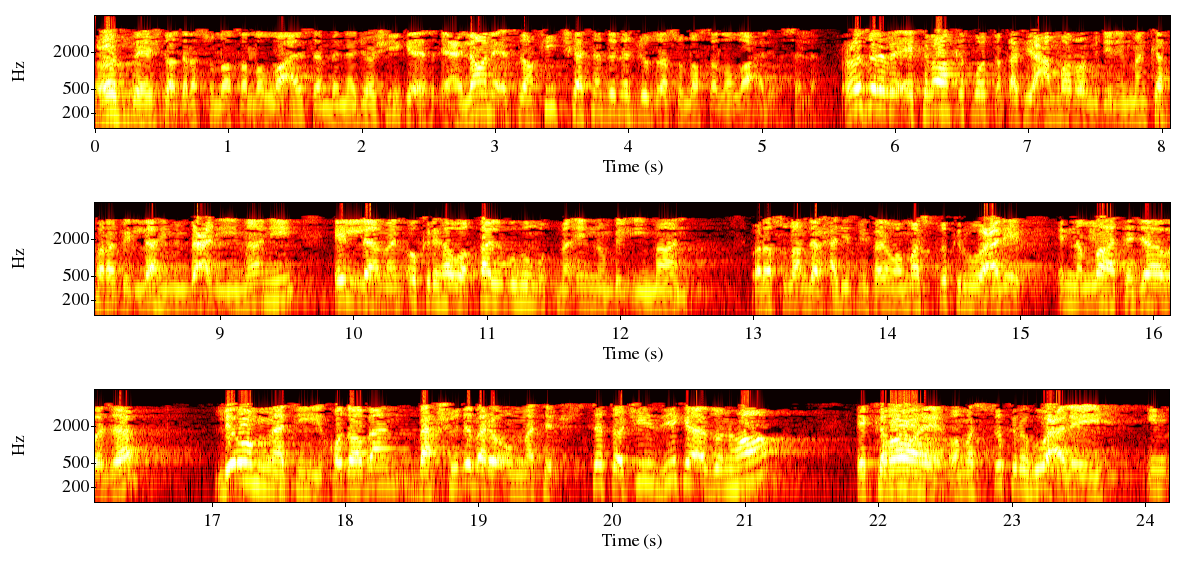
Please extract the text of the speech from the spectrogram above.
عذر بهش داد رسول الله صلی الله علیه و سلم. به نجاشی که اعلان اسلام هیچ کس ندونه جز رسول الله صلی الله علیه و سلم. عذر به اکراه که خودتون قضیه عمار رو می‌دونید. من کفر بالله من بعد ایمانه الا من اکره وقلبه مطمئن بالایمان. و رسول الله در حدیث میفرمایند و ما استکره علیه ان الله تجاوز لامتی خداوند بخشوده برای امتش. سه تا چیز یکی از اونها اکراه و ما استکره علیه. این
